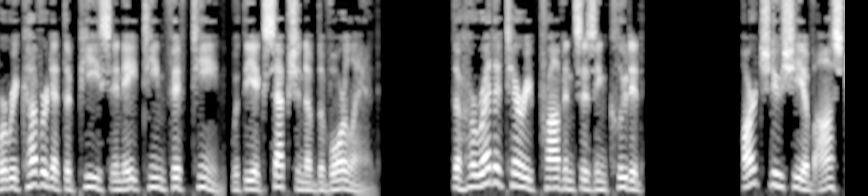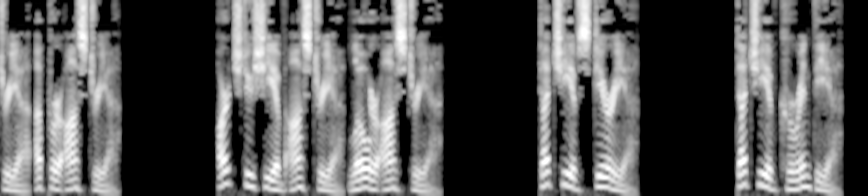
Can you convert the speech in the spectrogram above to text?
were recovered at the peace in 1815, with the exception of the Vorland. The hereditary provinces included Archduchy of Austria Upper Austria Archduchy of Austria Lower Austria Duchy of Styria Duchy of Carinthia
